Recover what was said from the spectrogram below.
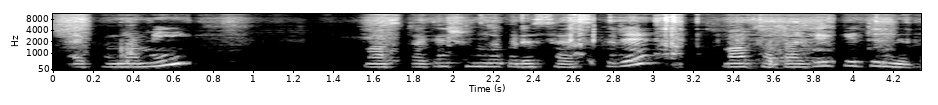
এখন আমি মাছটাকে সুন্দর করে সাইজ করে মাথাটাকে কেটে নেব।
